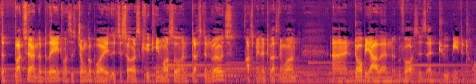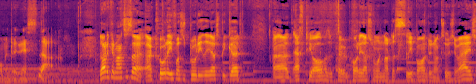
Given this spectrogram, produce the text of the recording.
The Butcher and the Blade versus Jungle Boy, Luchasaurus, QT Marshall, and Dustin Rhodes. That's been an interesting one. And Darby Allin versus a to be determined wrestler. A lot of good matches there. Uh, Cody versus Brodie Lee, that's be good. Uh, FTR has a private party, that's one not to sleep on, do not close your eyes.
